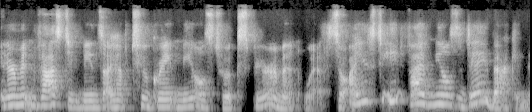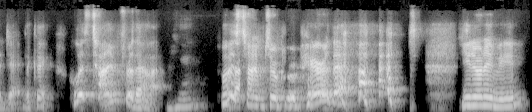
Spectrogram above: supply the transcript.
intermittent fasting means I have two great meals to experiment with. So I used to eat five meals a day back in the day. Like, like who has time for that? Mm-hmm. Who has time to prepare that? you know what I mean?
